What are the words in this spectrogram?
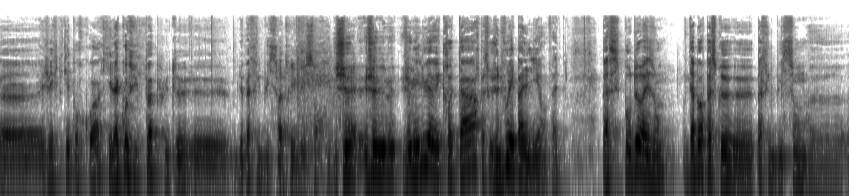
Euh, je vais expliquer pourquoi, qui est La cause du peuple de, euh, de Patrick Buisson. Patrick Buisson. Je, Ouais. je, je l'ai lu avec retard parce que je ne voulais pas le lire en fait. Parce, pour deux raisons. D'abord parce que euh, Patrick Buisson euh,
